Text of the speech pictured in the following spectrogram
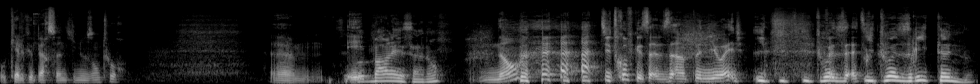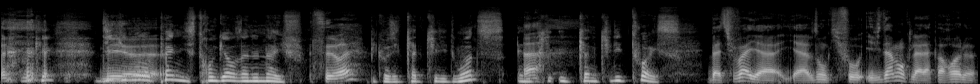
aux quelques personnes qui nous entourent. c'est et... Bob Marley, ça, non? Non Tu trouves que ça faisait un peu New Age? It, was, it, was, written. Okay? Did you know a pen is stronger than a knife? C'est vrai? Because it can kill it once and ah. it can kill it twice. Bah, tu vois, y a, y a, donc il faut évidemment que là, la parole,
